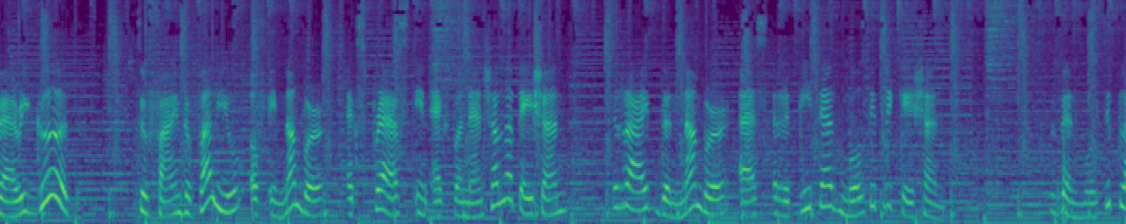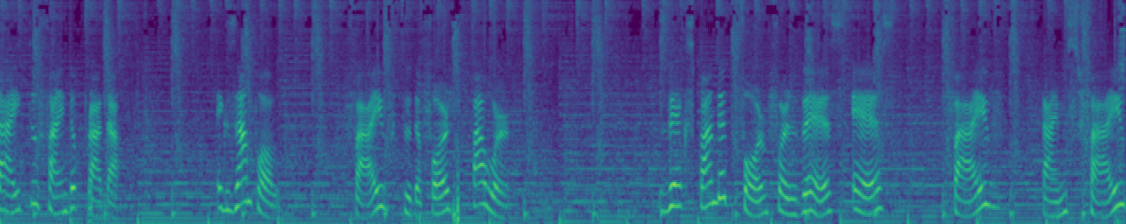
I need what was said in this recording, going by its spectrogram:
Very good! To find the value of a number expressed in exponential notation, write the number as repeated multiplication. Then multiply to find the product. Example 5 to the fourth power the expanded form for this is 5 times 5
